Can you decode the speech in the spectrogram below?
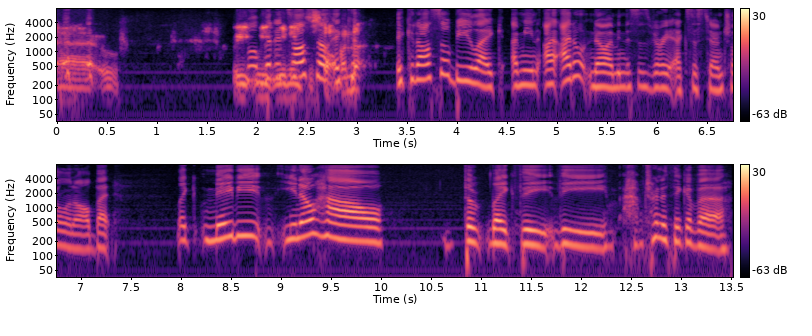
Uh, we, well, we, but it's also it could, it could also be like, I mean, I, I don't know. I mean, this is very existential and all, but like maybe you know how the like the the I'm trying to think of a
